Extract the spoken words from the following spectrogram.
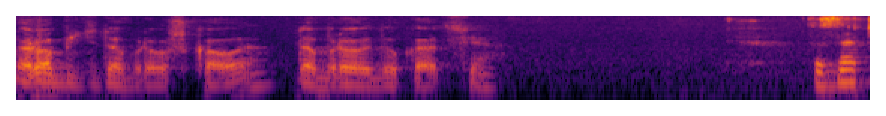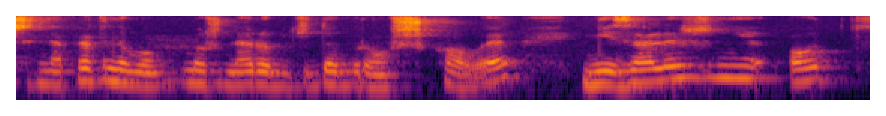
robić dobrą szkołę, dobrą edukację? To znaczy, na pewno mo- można robić dobrą szkołę, niezależnie od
